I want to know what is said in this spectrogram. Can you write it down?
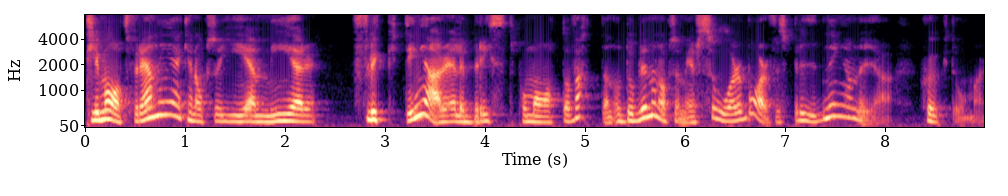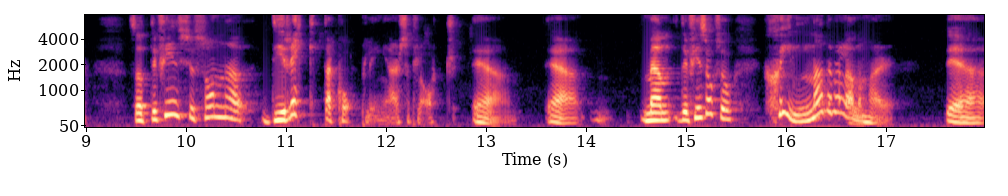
klimatförändringar kan också ge mer flyktingar eller brist på mat och vatten och då blir man också mer sårbar för spridning av nya sjukdomar. Så att det finns ju sådana direkta kopplingar såklart. Eh, eh, men det finns också skillnader mellan de här, eh,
